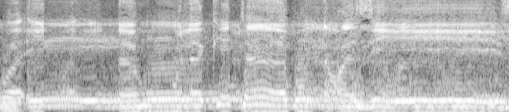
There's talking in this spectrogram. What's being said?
وإنه لكتاب عزيز.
